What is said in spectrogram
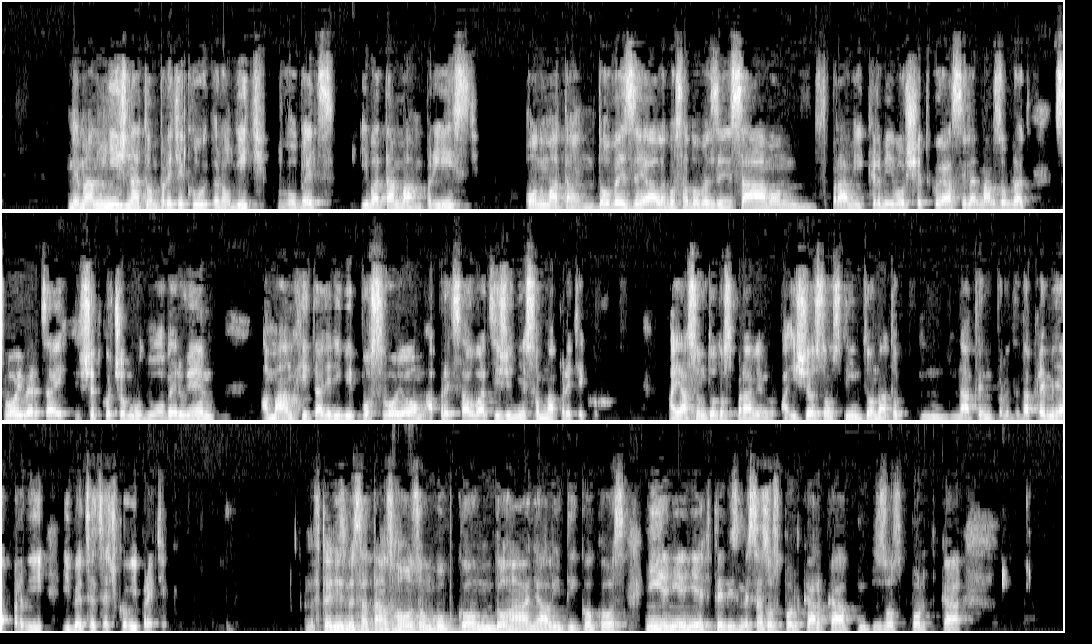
nemám nič na tom preteku robiť vôbec, iba tam mám prísť, on ma tam doveze, alebo sa dovezem sám, on spraví krmivo, všetko, ja si len mám zobrať svoj vercaj, všetko, čo mu dôverujem a mám chytať ryby po svojom a predstavovať si, že nie som na pretekoch. A ja som toto spravil. A išiel som s týmto na, to, na ten teda pre mňa prvý IBCC-čkový pretek. Vtedy sme sa tam s Honzom Hubkom doháňali, ty kokos. Nie, nie, nie, vtedy sme sa zo sportkárka, zo sportka,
